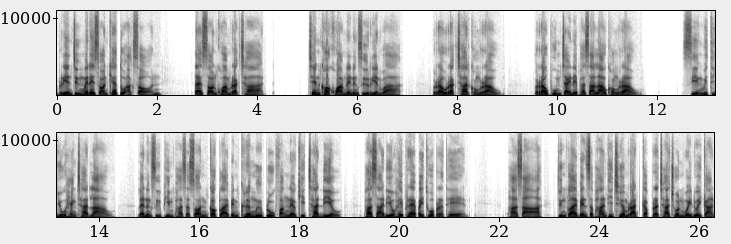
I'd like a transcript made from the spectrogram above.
บเรียนจึงไม่ได้สอนแค่ตัวอักษร แต่สอนความรักชาติ เช่นข้อความในหนังสือเรียนว่า เรารักชาติของเรา เราภูมิใจในภาษาลาวของเรา เสียงวิทยุแห่งชาติลาว และหนังสือพิมพ์ภาษาซ่อนก็กลายเป็นเครื่องมือปลูกฝังแนวคิดชาติเดียว ภาษาเดียวให้แพร่ไปทั่วประเทศ ภาษา จึงกลายเป็นสะพานที่เชื่อมรัฐกับประชาชนไว้ด้วยกัน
